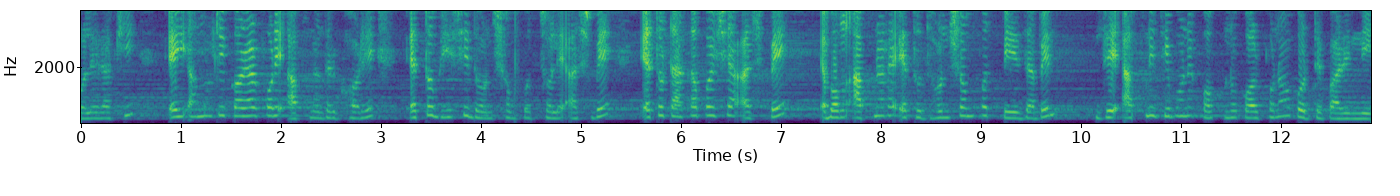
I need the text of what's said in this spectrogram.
বলে রাখি, এই আমলটি করার পরে আপনাদের ঘরে এত বেশি ধন সম্পদ চলে আসবে, এত টাকা পয়সা আসবে এবং আপনারা এত ধন সম্পদ পেয়ে যাবেন যে আপনি জীবনে কখনো কল্পনাও করতে পারেননি।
